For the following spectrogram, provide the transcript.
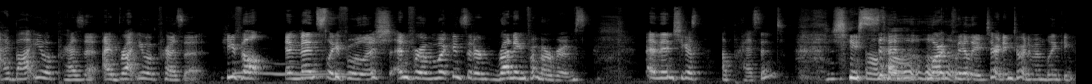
I bought you a present. I brought you a present. He felt immensely foolish and for a moment considered running from her rooms. And then she goes, A present? She said more clearly, turning toward him and blinking.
